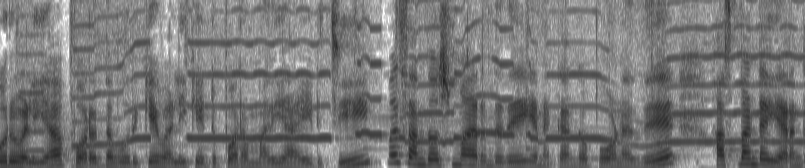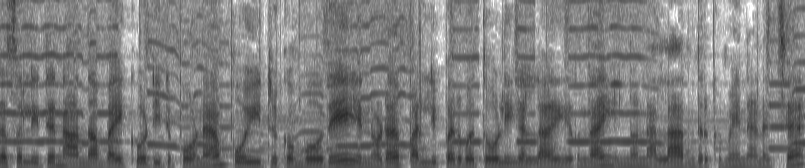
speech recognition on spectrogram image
ஒரு வழியாக பிறந்த ஊருக்கே வழி கேட்டு போகிற மாதிரி ஆயிடுச்சு. ரொம்ப சந்தோஷமாக இருந்தது எனக்கு அங்கே போனது. ஹஸ்பண்டை இறங்க சொல்லிவிட்டு நான் தான் பைக் ஓட்டிகிட்டு போனேன். போயிட்டு இருக்கும்போதே என்னோட பள்ளி பருவ தோழிகள்லாம் இருந்தால் இன்னும் நல்லா இருந்திருக்குமே நினச்சேன்.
